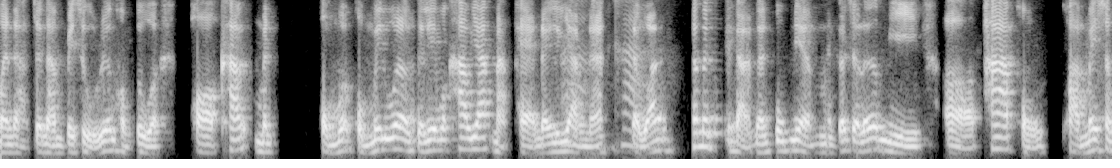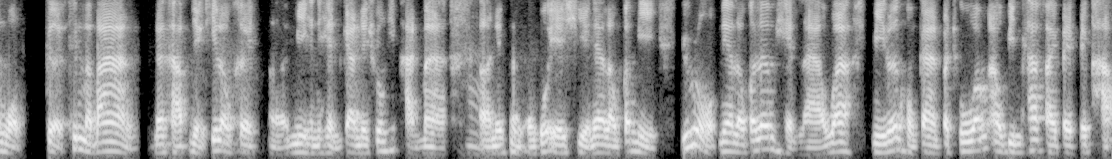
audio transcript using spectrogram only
มันอาจจะนำไปสู่เรื่องของตัว พอข้าวมันผมว่าผมไม่รู้ว่าเราจะเรียกว่าข้าวยากหมากแพงได้หรือยังนะ แต่ว่าถ้ามันเป็นแบบนั้นปุ๊บเนี่ยมันก็จะเริ่มมีเอ่อภาพของความไม่สงบ เกิดขึ้นมาบ้างนะครับ อย่างที่เราเคยมีเห็นเห็นกันในช่วงที่ผ่านมาในฝั่งของตัวเอเชียเนี่ยเราก็มียุโรปเนี่ยเราก็เริ่มเห็นแล้วว่ามีเรื่องของการประท้วงเอาบินค่าไฟไปไปเผา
